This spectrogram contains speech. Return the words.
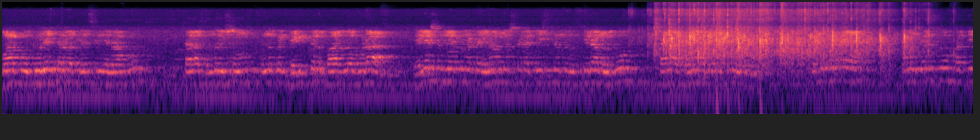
మాకు టూ డేస్ తర్వాత తెలిసింది నాకు చాలా సంతోషం. ఎందుకంటే జగిత్యాల బార్లో కూడా ఎలక్షన్ లేకున్నట్టు ఇనామినేషన్గా చేసినందుకు శ్రీరాములకు చాలా ధన్యవాదాలు ఎందుకంటే మనం తెలుసు ప్రతి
